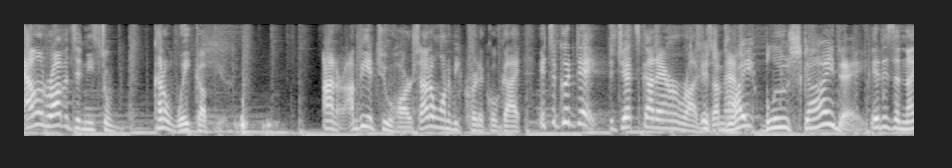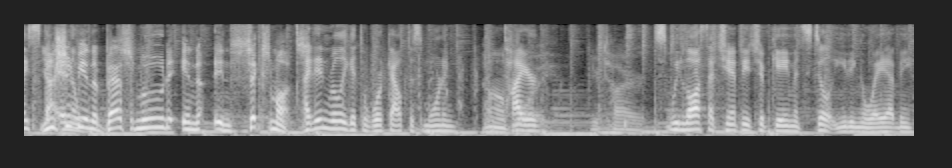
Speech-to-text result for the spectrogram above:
Allen Robinson needs to kind of wake up here. I don't know. I'm being too harsh. I don't want to be critical, guy. It's a good day. The Jets got Aaron Rodgers. It's I'm happy. bright blue sky day. It is a nice sky. You should and be in the best mood in in six months. I didn't really get to work out this morning. I'm Oh, tired. boy. You're tired. We lost that championship game. It's still eating away at me.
